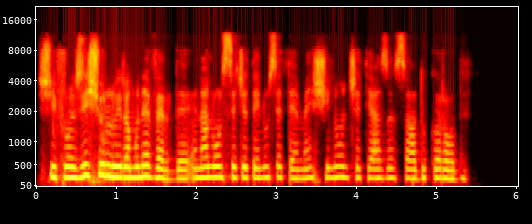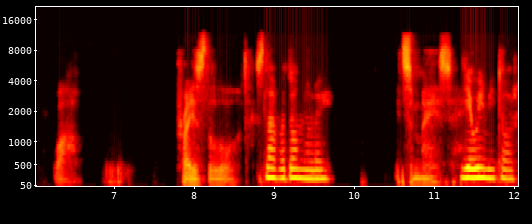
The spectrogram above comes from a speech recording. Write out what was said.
Și frunzișul lui rămâne verde. În anul secetei nu se teme și nu încetează să aducă rod. Wow. Praise the Lord. Slavă Domnului! It's amazing. E uimitor.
